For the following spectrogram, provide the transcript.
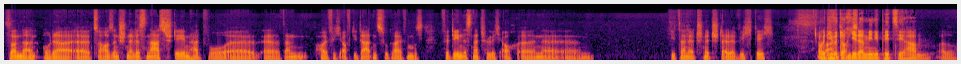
sondern oder äh, zu Hause ein schnelles NAS stehen hat, wo äh, er dann häufig auf die Daten zugreifen muss. Für den ist natürlich auch äh, eine äh, Ethernet-Schnittstelle wichtig. Aber, Aber die wird doch jeder Mini-PC haben. Also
